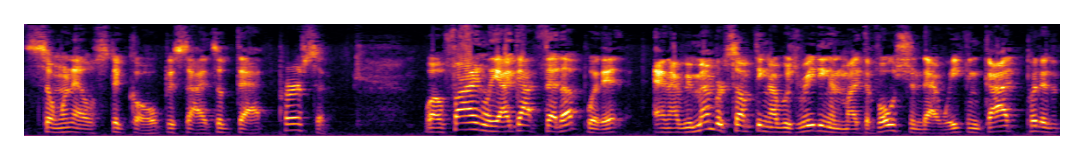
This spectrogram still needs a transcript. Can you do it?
someone else to go besides of that person. Well, finally, I got fed up with it, and I remembered something I was reading in my devotion that week, and God put it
